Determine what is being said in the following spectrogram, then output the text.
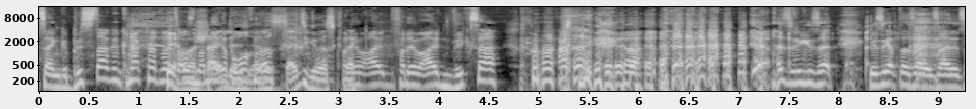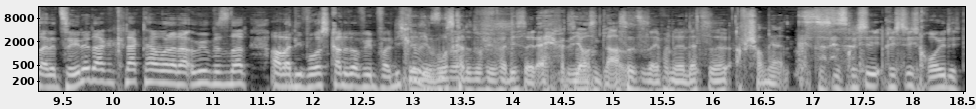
sein Gebiss da geknackt hat, weil es Ja, auseinandergebrochen ja, ist. das ist das Einzige, was von dem knackt. alten, von dem alten Wichser. Also wie gesagt, ich weiß nicht, ob das seine, seine, seine Zähne da geknackt haben oder da irgendwie gebissen hat, aber die Wurst kann das auf jeden Fall nicht gewesen Wurst sein. kann das auf jeden Fall nicht sein. Ey, wenn du die aus dem Glas holst, ist einfach nur der letzte Abschaum. Ja, Das ist richtig, richtig räudig.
